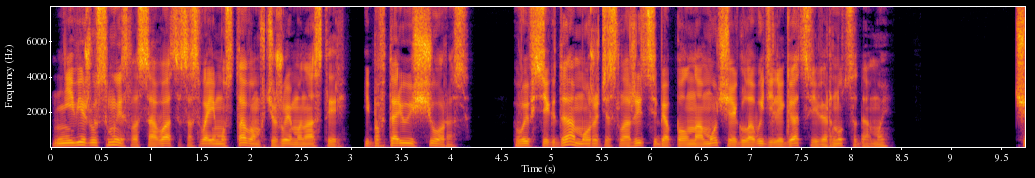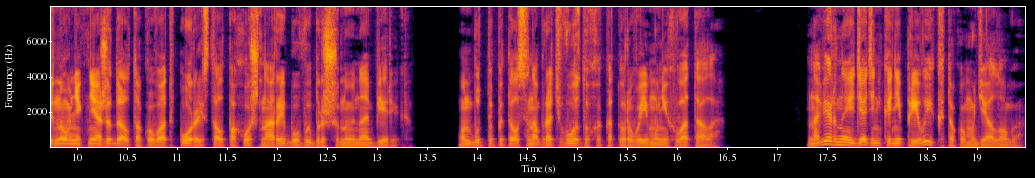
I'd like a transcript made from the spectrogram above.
Не вижу смысла соваться со своим уставом в чужой монастырь. И повторю еще раз. Вы всегда можете сложить в себя полномочия главы делегации и вернуться домой. Чиновник не ожидал такого отпора и стал похож на рыбу, выброшенную на берег. Он будто пытался набрать воздуха, которого ему не хватало. Наверное, дяденька не привык к такому диалогу.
